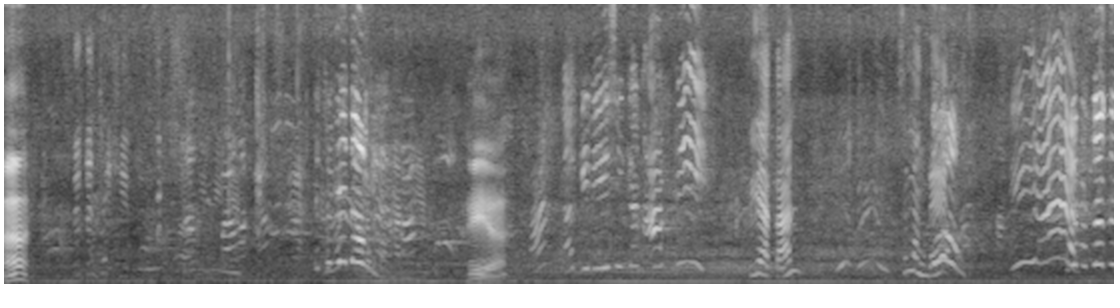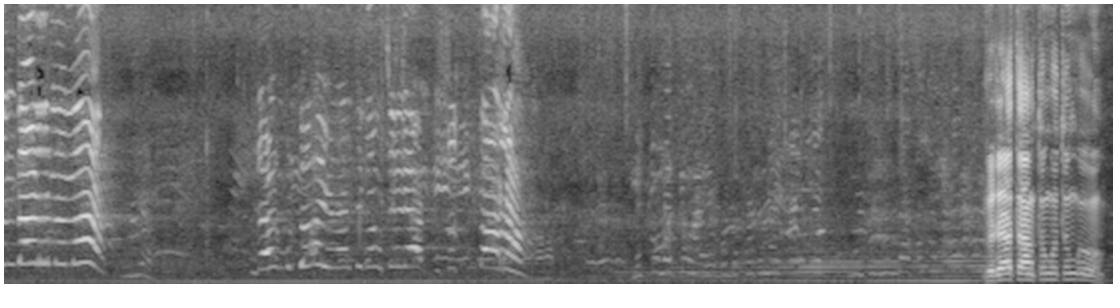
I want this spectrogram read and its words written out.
Hah? Itu dia dong. Iya. Lagi diisikan api. Kelihatan? Senang deh. Iya. Bisa tentara mama. Iya. Jangan berdaya nanti kamu cerian bisa tentara. Sudah datang, tunggu-tunggu.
